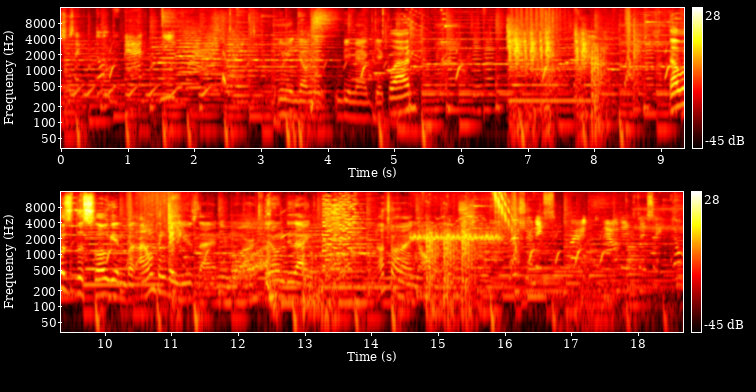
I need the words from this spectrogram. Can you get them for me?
She's like, don't be mad, be glad. You mean don't be mad, get glad? That was the slogan, but I don't think they use that anymore. They don't do that in Not to my knowledge. Pretty sure they they say, don't.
